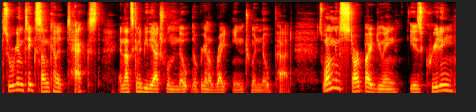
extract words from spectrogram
So we're going to take some kind of text, and that's going to be the actual note that we're going to write into a notepad. So what I'm going to start by doing is creating,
